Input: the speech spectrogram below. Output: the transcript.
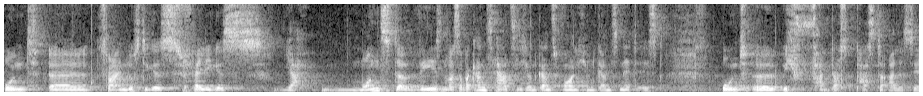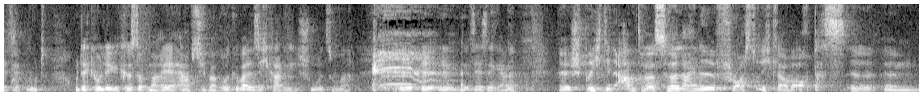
und äh, zwar ein lustiges, fälliges ja, Monsterwesen, was aber ganz herzlich und ganz freundlich und ganz nett ist. Und äh, ich fand, das passte alles sehr, sehr gut. Und der Kollege Christoph Maria Herbst, ich überbrücke, weil er sich gerade die Schuhe zumacht, äh, äh, äh, sehr, sehr gerne, äh, spricht den Abenteuer Sir Lionel Frost. Und ich glaube, auch das äh, ähm,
